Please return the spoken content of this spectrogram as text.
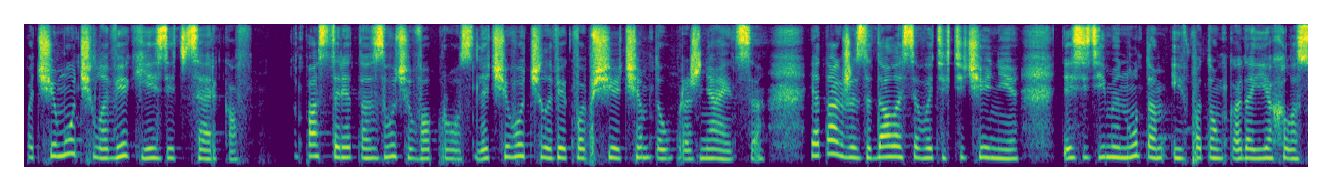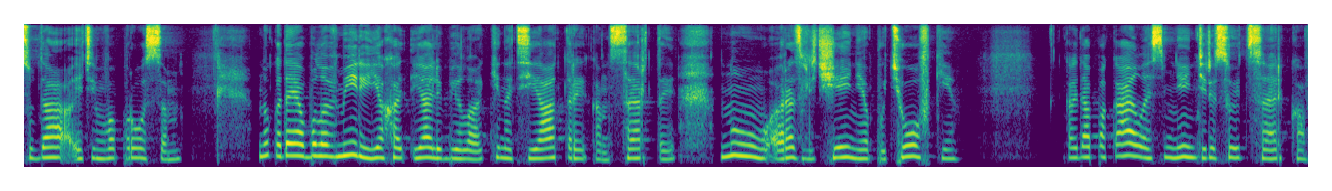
Почему человек ездит в церковь? Пастор это озвучил вопрос, для чего человек вообще чем-то упражняется. Я также задалась в этих течение 10 минут, и потом, когда ехала сюда, этим вопросом. Но когда я была в мире, я, я любила кинотеатры, концерты, ну, развлечения, путевки. Когда покаялась, мне интересует церковь.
